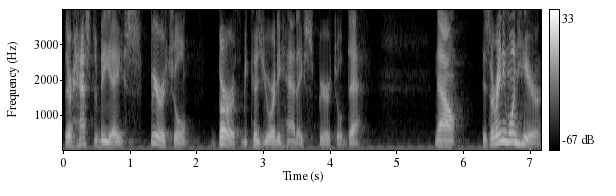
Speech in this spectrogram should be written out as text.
There has to be a spiritual birth because you already had a spiritual death. Now, is there anyone here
